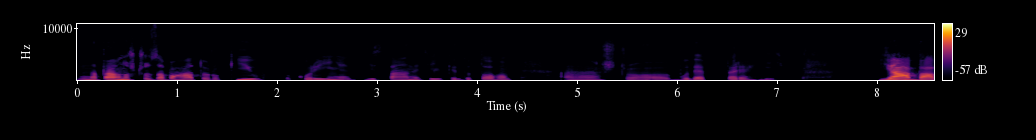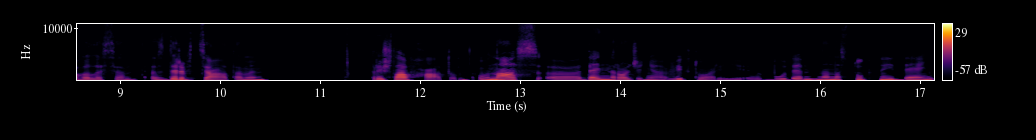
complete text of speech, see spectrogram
Напевно, що за багато років коріння дістане тільки до того, що буде перегній. Я бавилася з деревцятами. Прийшла в хату. У нас е, день народження Вікторії буде на наступний день.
